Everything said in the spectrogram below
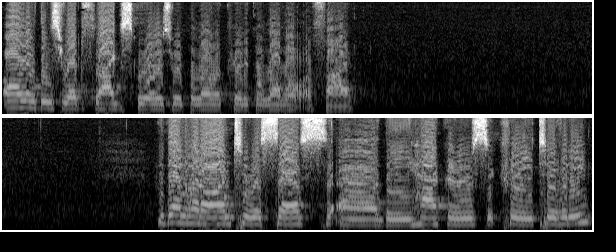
all of these red flag scores were below a critical level of 5. Then went on to assess uh, the hackers' creativity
